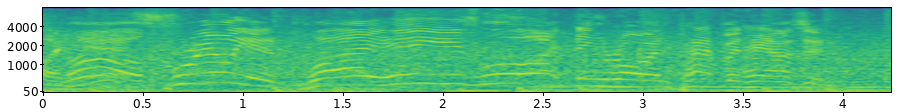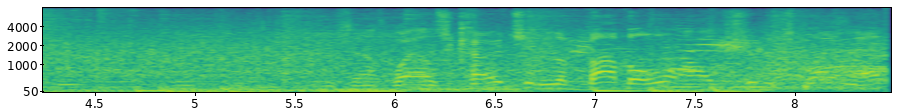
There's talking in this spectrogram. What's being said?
Oh, oh, yes. Oh, brilliant play. He is lightning Ryan Papenhuyzen. New South Wales coach in the bubble. I should explain that.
